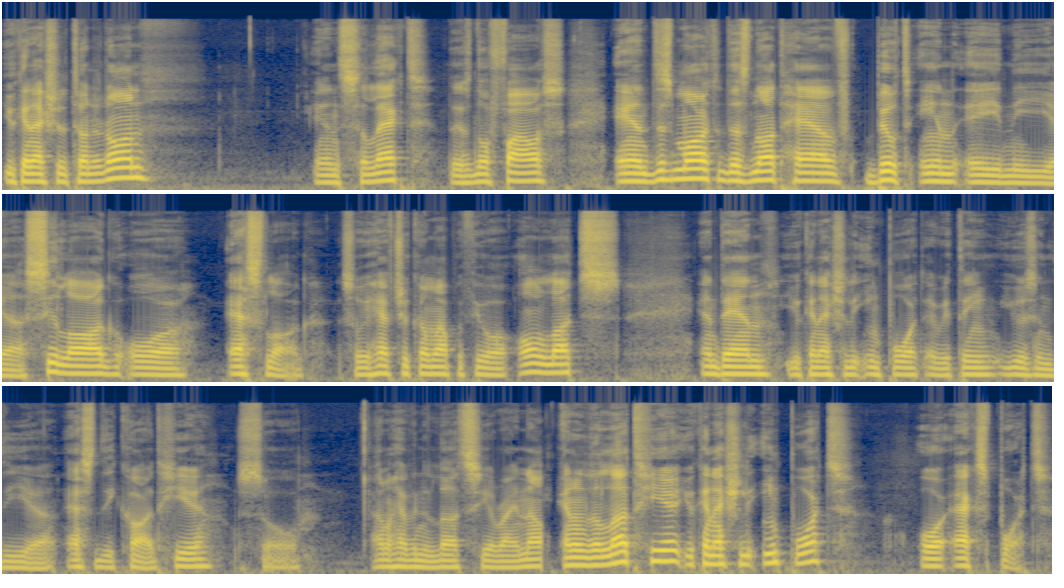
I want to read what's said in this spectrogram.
You can actually turn it on and select, there's no files. And this monitor does not have built-in any uh, C-Log or S-Log. So you have to come up with your own LUTs and then you can actually import everything using the uh, SD card here. So I don't have any LUTs here right now. And on the LUT here, you can actually import or export.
